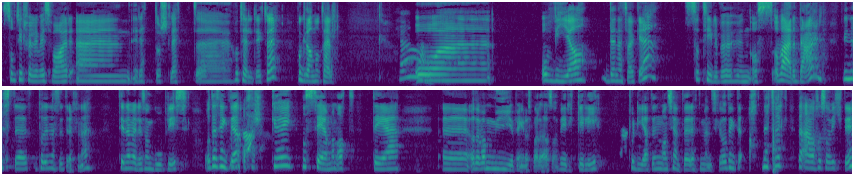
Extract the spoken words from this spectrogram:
som tilfeldigvis var eh, rett og slett eh, hotelldirektør på Grand Hotell. Ja. Og, eh, og via det nettverket så tilbød hun oss å være der de neste, på de neste treffene til en veldig sånn god pris. Og det tenkte jeg, å, det er så gøy! Nå ser man at det eh, Og det var mye penger å spare der, altså. Virkelig. Fordi at man kjente rette mennesker. Og tenkte at ah, nettverk, det er også så viktig.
